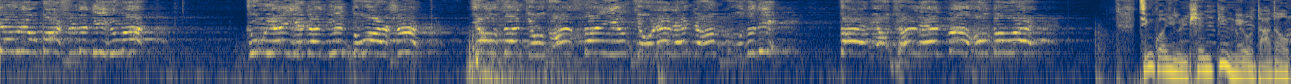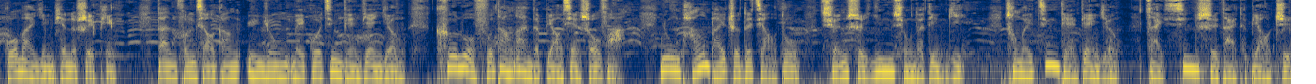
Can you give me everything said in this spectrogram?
幺六八师的弟兄们，中原野战军东二师。幺三九团三营九连连长谷子地代表全连问候各位。尽管影片并没有达到国外影片的水平，但冯小刚运用美国经典电影《科洛弗档案》的表现手法，用旁白者的角度诠释英雄的定义，成为经典电影在新时代的标志。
